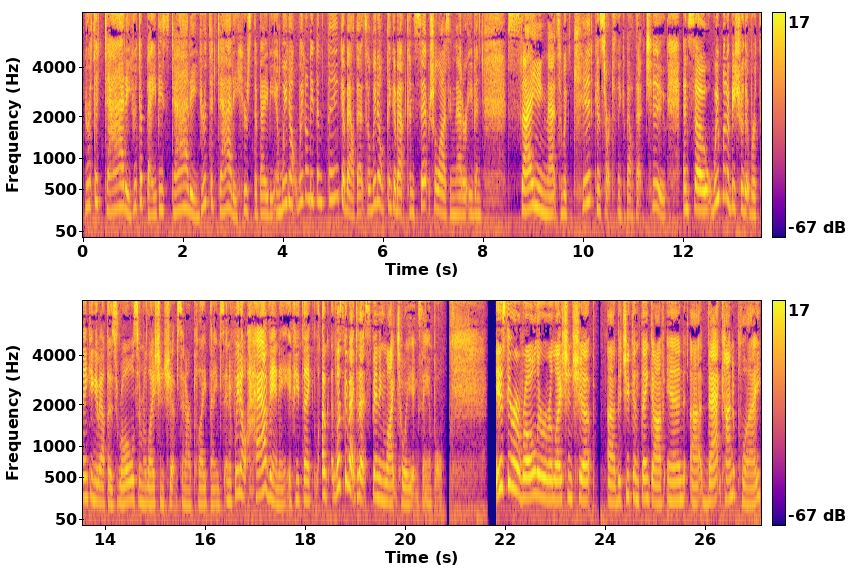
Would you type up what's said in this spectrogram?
you're the daddy. You're the baby's daddy. You're the daddy. Here's the baby. And we don't we don't even think about that. So we don't think about conceptualizing that or even saying that. So a kid can start to think about that too. And so we want to be sure that we're thinking about those roles and relationships in our play themes. And if we don't have any, if you think, okay, let's go back to that spinning light toy example. Is there a role or a relationship uh, that you can think of in uh, that kind of play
